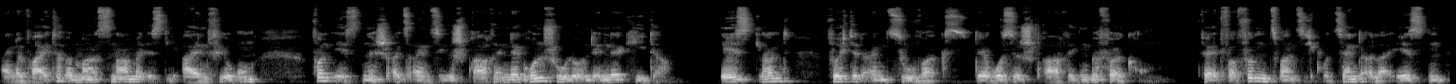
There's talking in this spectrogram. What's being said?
Eine weitere Maßnahme ist die Einführung von Estnisch als einzige Sprache in der Grundschule und in der Kita. Estland fürchtet einen Zuwachs der russischsprachigen Bevölkerung. Für etwa 25 Prozent aller Esten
